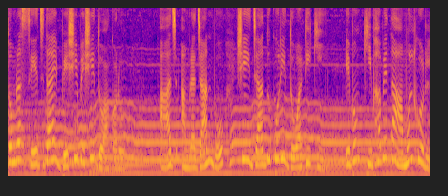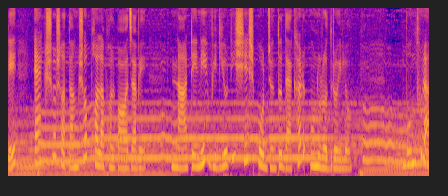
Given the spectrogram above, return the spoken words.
তোমরা সেজদায় বেশি বেশি দোয়া করো। আজ আমরা জানব সেই জাদুকরী দোয়াটি কি এবং কীভাবে তা আমল করলে একশো শতাংশ ফলাফল পাওয়া যাবে। না টেনে ভিডিওটি শেষ পর্যন্ত দেখার অনুরোধ রইল। বন্ধুরা,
